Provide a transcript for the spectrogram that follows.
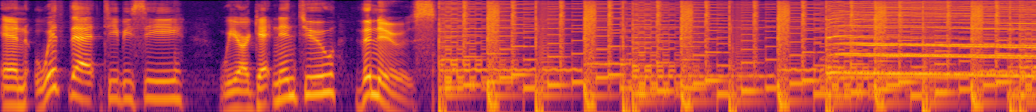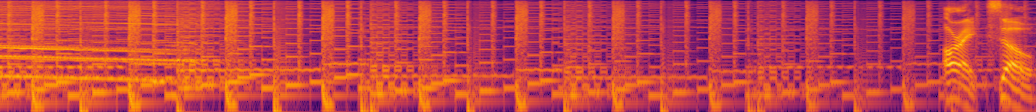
And with that, TBC, we are getting into the news. All right, so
